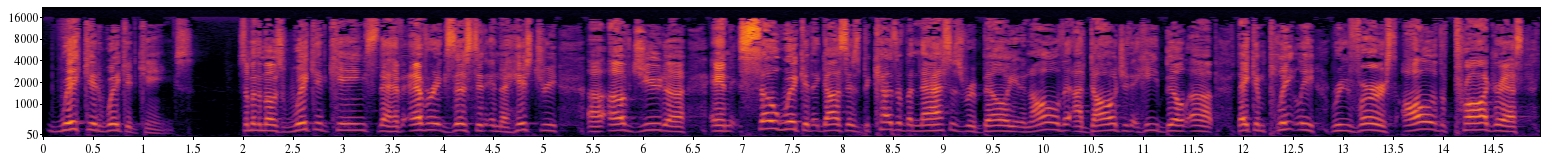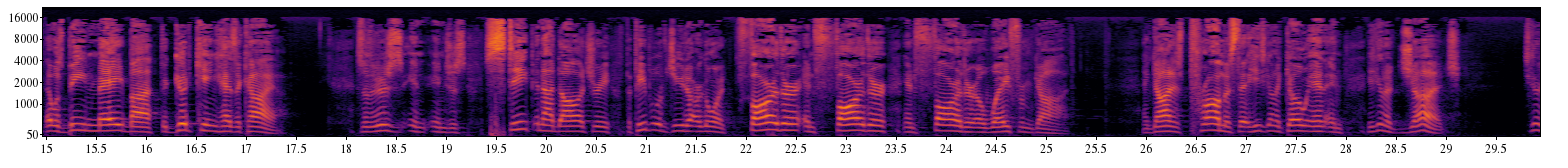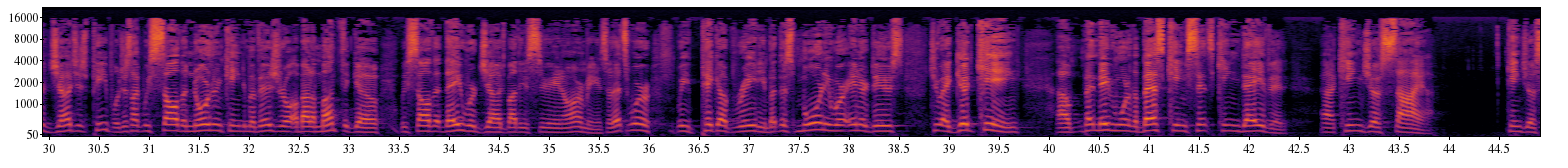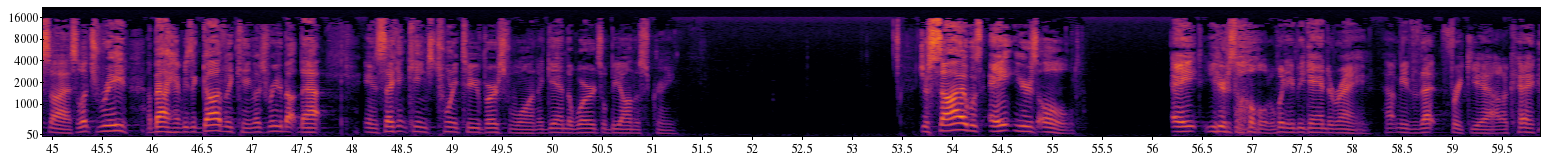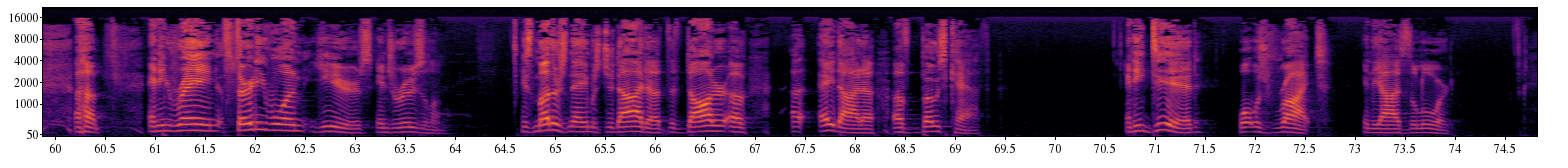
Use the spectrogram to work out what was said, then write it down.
wicked, wicked kings. Some of the most wicked kings that have ever existed in the history uh, of Judah. And so wicked that God says, because of Manasseh's rebellion and all the idolatry that he built up, they completely reversed all of the progress that was being made by the good king Hezekiah. So there's in, in just steeped in idolatry, the people of Judah are going farther and farther and farther away from God. And God has promised that He's going to go in and He's going to judge. He's going to judge His people. Just like we saw the northern kingdom of Israel about a month ago, we saw that they were judged by the Assyrian army. And so that's where we pick up reading. But this morning we're introduced to a good king, uh, maybe one of the best kings since King David, uh, King Josiah. King Josiah. So let's read about him. He's a godly king. Let's read about that in 2 Kings 22, verse 1. Again, the words will be on the screen. Josiah was eight years old. Eight years old when he began to reign. I mean, did that freak you out, okay? Uh, and he reigned 31 years in Jerusalem. His mother's name was Jedidah, the daughter of uh, Adida of Bozkath. And he did what was right in the eyes of the Lord.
